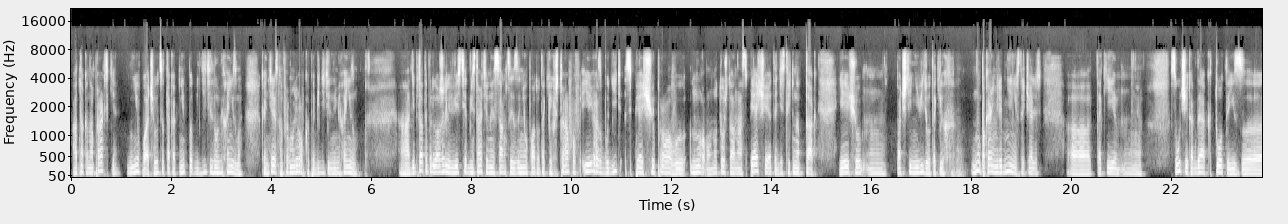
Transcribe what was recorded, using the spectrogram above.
Однако на практике не выплачивается, так как нет победительного механизма. Какая интересная формулировка «победительный механизм». А, депутаты предложили ввести административные санкции за неуплату таких штрафов и разбудить спящую правовую норму. Но то, что она спящая, это действительно так. Я еще почти не видел таких, ну, по крайней мере, мне не встречались э, такие э, случаи, когда кто-то из э,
